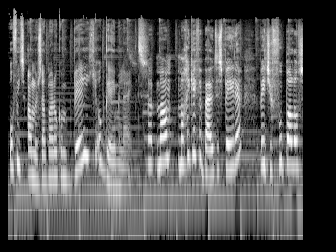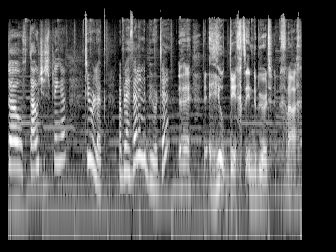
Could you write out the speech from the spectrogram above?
Of iets anders dat maar ook een beetje op gamen lijkt. Eh, mam, mag ik even buiten spelen? Beetje voetballen of zo, of touwtjes springen? Tuurlijk, maar blijf wel in de buurt, hè? Eh, heel dicht in de buurt, graag.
